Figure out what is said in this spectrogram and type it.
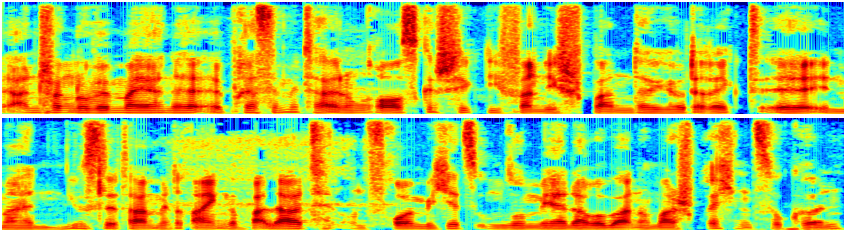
Anfang November ja eine äh, Pressemitteilung rausgeschickt, die fand ich spannend. Da habe ich direkt äh, in meinen Newsletter mit reingeballert und freue mich jetzt umso mehr darüber nochmal sprechen zu können.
